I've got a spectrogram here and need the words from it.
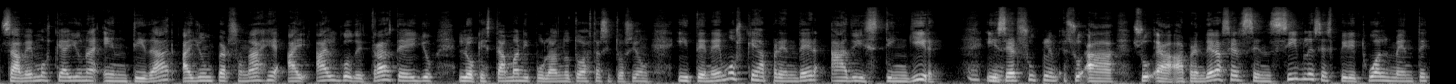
sabemos que hay una entidad, hay un personaje, hay algo detrás de ello, lo que está manipulando toda esta situación. Y tenemos que aprender a distinguir y ser a, aprender a ser sensibles espiritualmente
